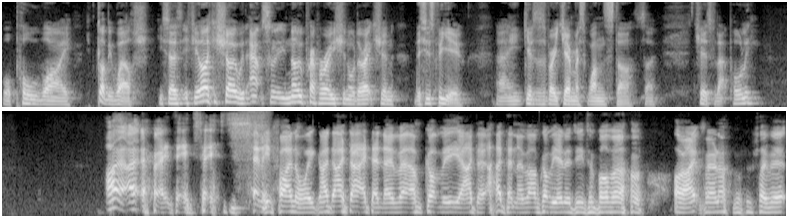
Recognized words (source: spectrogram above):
or Paul Y. You've got to be Welsh. He says, "If you like a show with absolutely no preparation or direction, this is for you." Uh, he gives us a very generous one star. So, cheers for that, Paulie. I, I it's, it's semi-final week. I, I, I don't know, I've got the I don't I don't know, but I've got the energy to bother. All right, fair enough. So be it.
